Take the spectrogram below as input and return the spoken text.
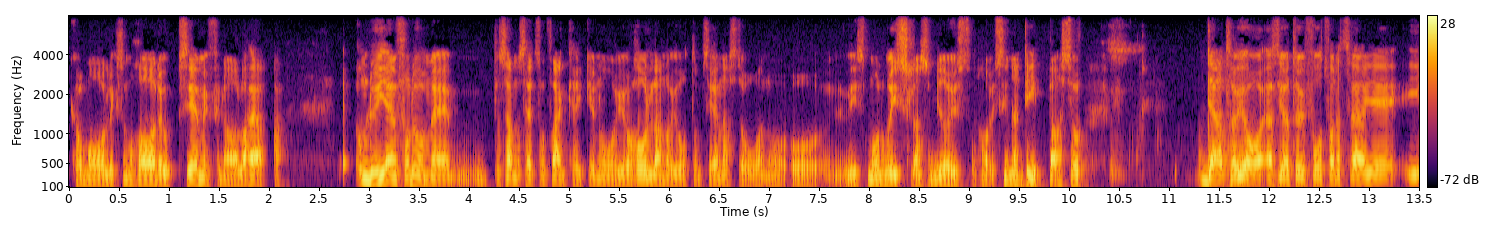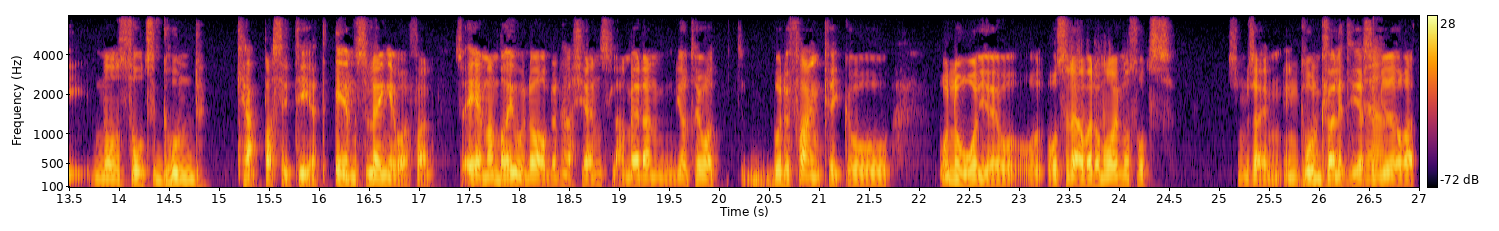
kommer att liksom rada upp semifinaler här. Om du jämför då med på samma sätt som Frankrike, Norge och Holland har gjort de senaste åren och, och i viss mån Ryssland som gör ju, har ju sina dippar. Så där tror jag, alltså jag tror fortfarande att Sverige i någon sorts grundkapacitet, än så länge i varje fall. Så är man beroende av den här känslan medan jag tror att både Frankrike och, och Norge och, och, och sådär, de har ju någon sorts som säger, en, en grundkvalitet som Ja. gör att,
